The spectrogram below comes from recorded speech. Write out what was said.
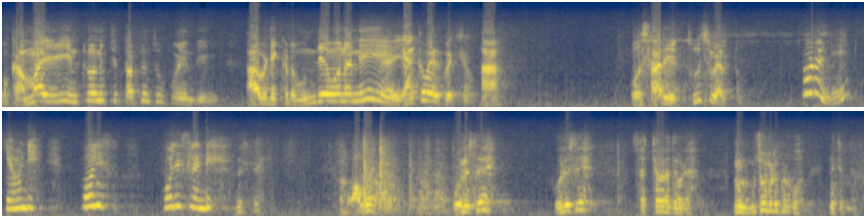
ఒక అమ్మాయి ఇంట్లో నుంచి తప్పించుకుపోయింది. ఆవిడ ఇక్కడ ఉందేమోనని ఎంకవేడికి వచ్చాం. ఆ, ఓసారి చూసి వెళ్తాం. చూడండి. ఏమండి? పోలీసు పోలీసులండి. పోలీసులే పోలీసులే సత్యవర దేవుడా నువ్వు కూర్చోబడి పడుకో. నేను చెప్తాను.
